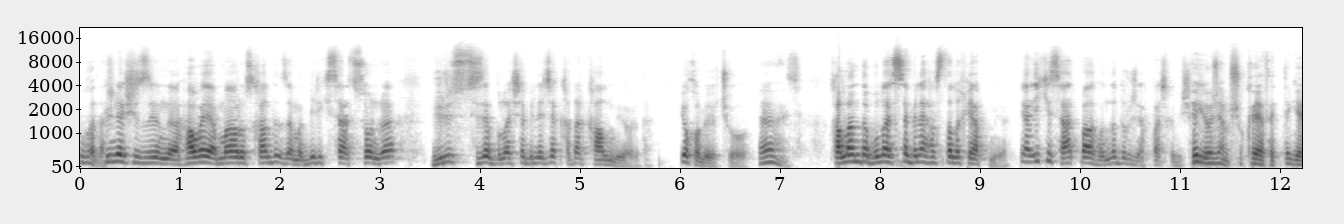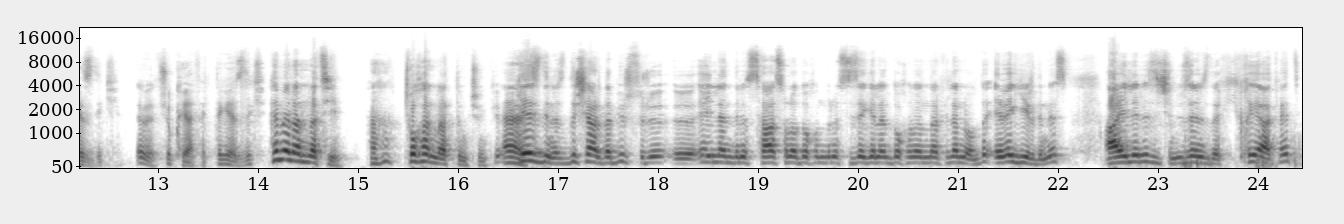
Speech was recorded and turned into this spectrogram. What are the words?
Bu kadar. Güneş ışığına, havaya maruz kaldığı zaman bir iki saat sonra virüs size bulaşabilecek kadar kalmıyor orada. Yok oluyor çoğu. Evet. Kalan da bulaşsa bile hastalık yapmıyor. Yani iki saat balkonda duracak başka bir şey Peki yok. hocam şu kıyafette gezdik. Evet. Şu kıyafette gezdik. Hemen anlatayım. Çok anlattım çünkü. Evet. Gezdiniz dışarıda bir sürü e, eğlendiniz, sağa sola dokundunuz, size gelen dokunanlar falan oldu. Eve girdiniz. Aileniz için üzerinizdeki kıyafet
